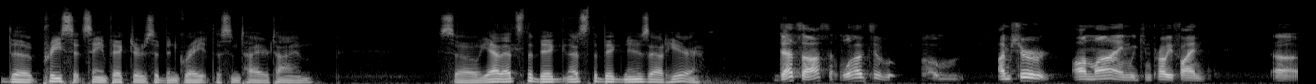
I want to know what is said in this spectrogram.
the priests at St. Victor's have been great this entire time. So yeah, that's the big that's the big news out here. That's awesome. We'll have to. Um, I'm sure online we can probably find uh,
